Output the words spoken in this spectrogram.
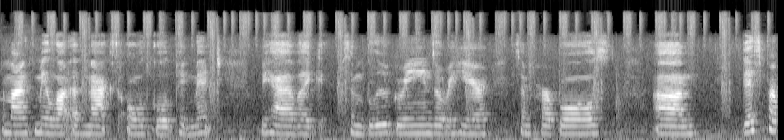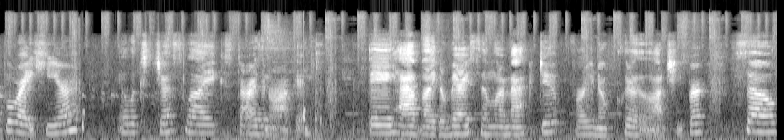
reminds me a lot of MAC's Old Gold Pigment. We have like some blue greens over here, some purples. Um, this purple right here, it looks just like Stars and Rockets. They have like a very similar MAC dupe for, you know, clearly a lot cheaper. So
